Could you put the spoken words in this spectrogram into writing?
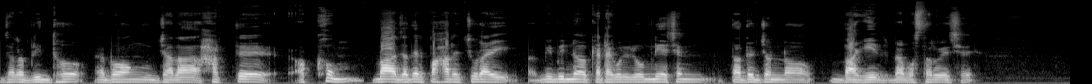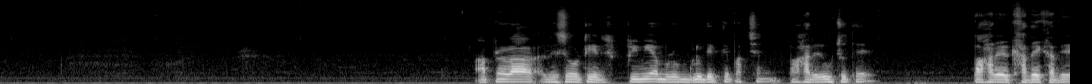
যারা বৃদ্ধ এবং যারা হাঁটতে অক্ষম বা যাদের পাহাড়ের চূড়ায় বিভিন্ন ক্যাটাগরি রুম নিয়েছেন, তাদের জন্য বাগির ব্যবস্থা রয়েছে। আপনারা রিসোর্টের প্রিমিয়াম রুমগুলো দেখতে পাচ্ছেন, পাহাড়ের উঁচুতে, পাহাড়ের খাদে খাদে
